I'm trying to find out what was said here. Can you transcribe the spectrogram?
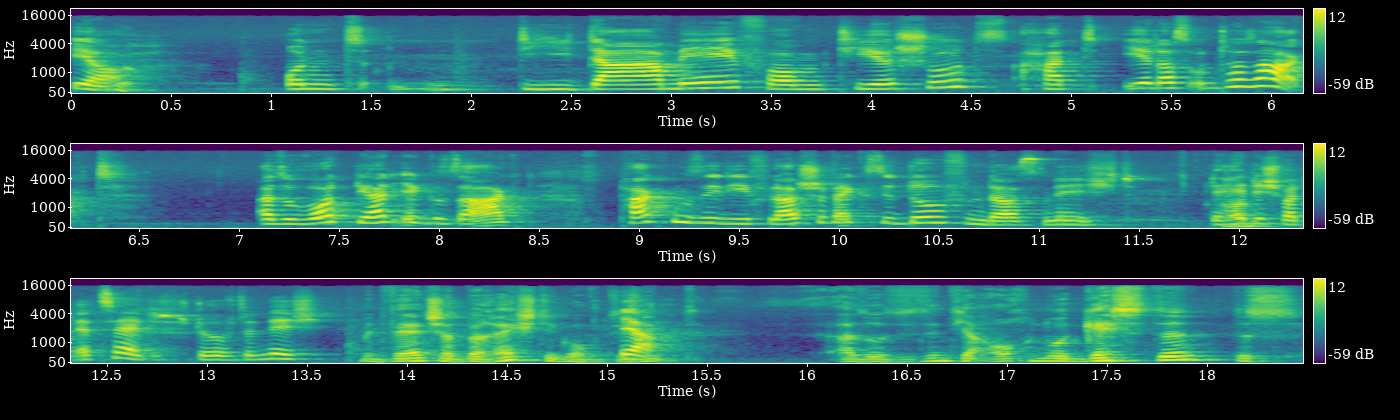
Ja. ja. Und die Dame vom Tierschutz hat ihr das untersagt. Also die hat ihr gesagt, packen Sie die Flasche weg, Sie dürfen das nicht. Da hätte ich was erzählt, ich dürfte nicht. Mit welcher Berechtigung? Sie ja. Sind, also Sie sind ja auch nur Gäste des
